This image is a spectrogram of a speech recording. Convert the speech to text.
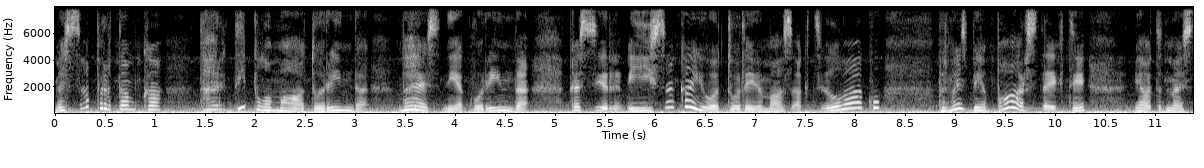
mēs sapratām, ka tā ir diplomātu rinda, vēstnieku rinda, kas ir īsāka, jo tur ir mazāk cilvēku. Bet mēs bijām pārsteigti. Jā, tad mēs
